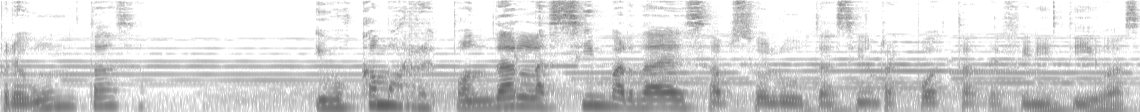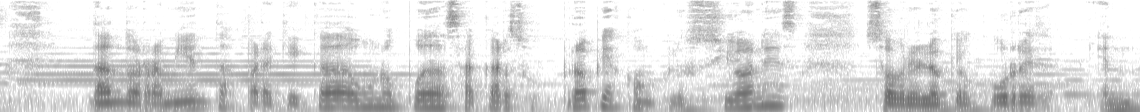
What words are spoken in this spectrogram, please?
preguntas y buscamos responderlas sin verdades absolutas, sin respuestas definitivas, dando herramientas para que cada uno pueda sacar sus propias conclusiones sobre lo que ocurre en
